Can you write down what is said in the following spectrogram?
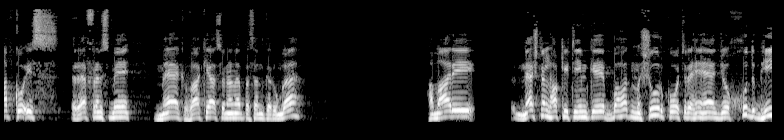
آپ کو اس ریفرنس میں میں ایک واقعہ سنانا پسند کروں گا ہمارے نیشنل ہاکی ٹیم کے بہت مشہور کوچ رہے ہیں جو خود بھی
